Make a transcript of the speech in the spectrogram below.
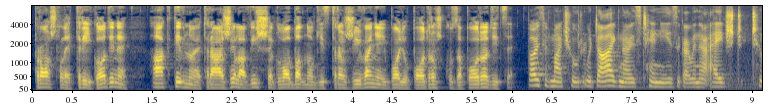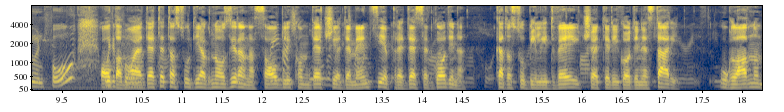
Prošle tri godine aktivno je tražila više globalnog istraživanja i bolju podršku za porodice. Both of my children were diagnosed 10 years ago when they were aged 2 and 4 with a Oba moja deteta su dijagnozirana sa oblikom dečije demencije pre 10 godina, kada su bili dve i četiri godine stari. Uglavnom,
